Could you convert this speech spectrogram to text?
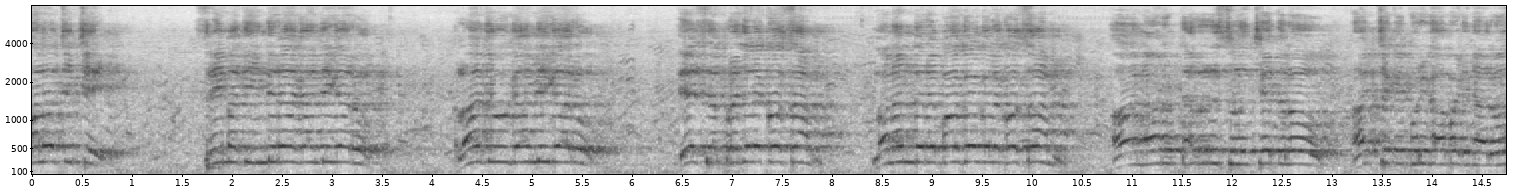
ఆలోచించి శ్రీమతి ఇందిరాగాంధీ గారు రాజీవ్ గాంధీ గారు దేశ ప్రజల కోసం మనందరి బాగోగుల కోసం ఆనాడు టెర్రరిస్టుల చేతిలో హత్యకి గురి కాబడినారు.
